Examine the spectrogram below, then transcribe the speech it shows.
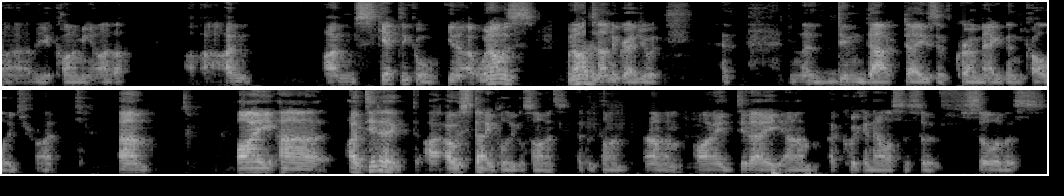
uh, the economy either? I'm I'm skeptical. You know, when I was when I was an undergraduate in the dim dark days of Cro-Magnon College, right? Um, I uh, I did a. I was studying political science at the time. Um, I did a um, a quick analysis of syllabus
